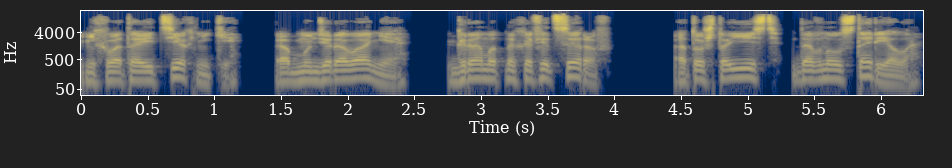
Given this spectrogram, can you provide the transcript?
Не хватает техники, обмундирования, грамотных офицеров, а то, что есть, давно устарело.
